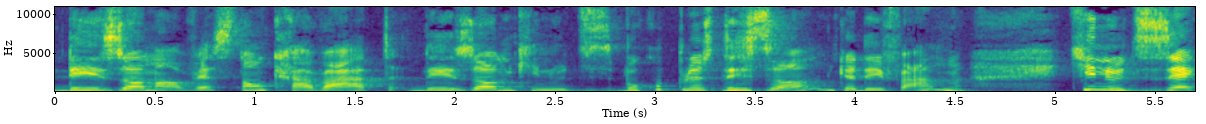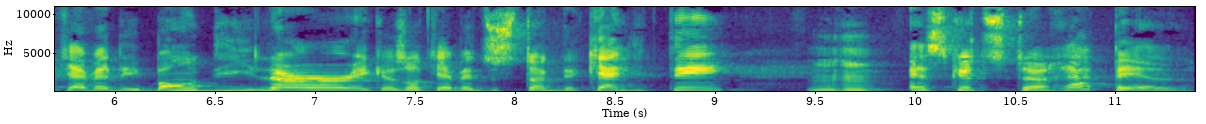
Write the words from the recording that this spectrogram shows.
des hommes en veston, cravate, des hommes qui nous disent, beaucoup plus des hommes que des femmes, qui nous disaient qu'il y avait des bons dealers et qu'eux autres, il y avait du stock de qualité. Mhm. Est-ce que tu te rappelles,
